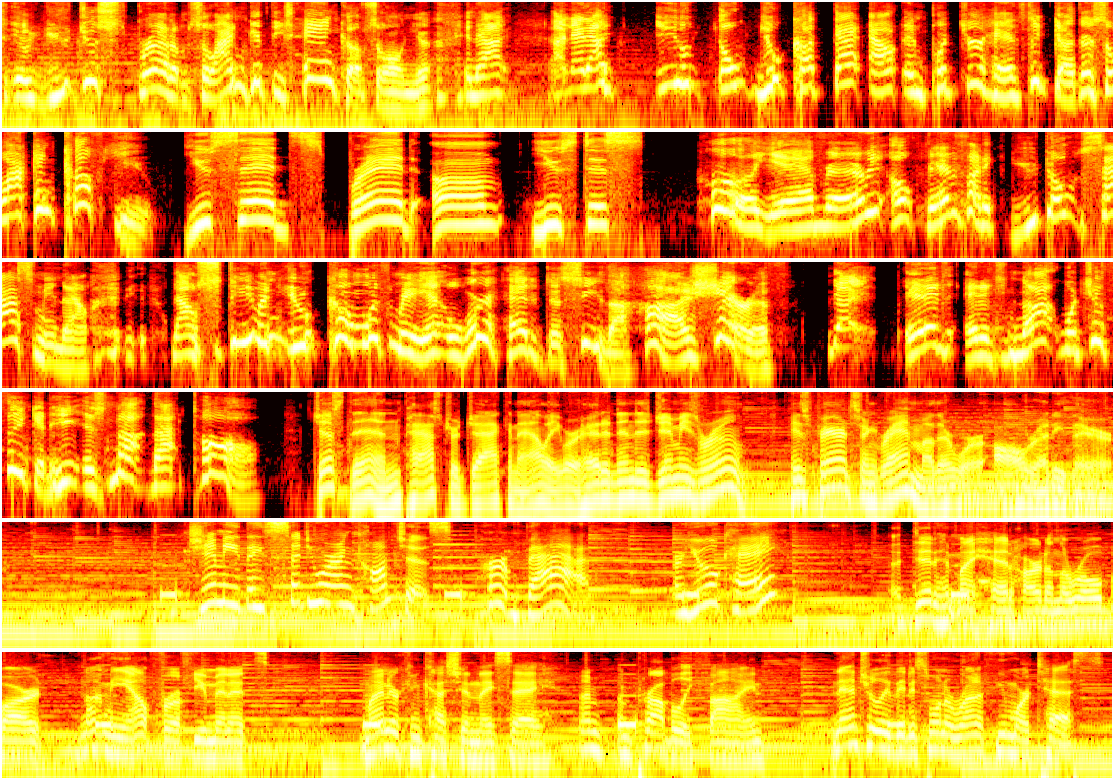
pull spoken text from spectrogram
you, you just spread them so I can get these handcuffs on you, and I, and I, you, you, you cut that out and put your hands together so I can cuff you. You said spread, um, Eustace. Oh, yeah, very, oh, very funny. You don't sass me now. Now, Stephen, you come with me. We're headed to see the high sheriff. And it's, and it's not what you're thinking. He is not that tall. Just then, Pastor Jack and Allie were headed into Jimmy's room. His parents and grandmother were already there. Jimmy, they said you were unconscious. Hurt bad. Are you okay? I did hit my head hard on the roll bar. Knocked me out for a few minutes. Minor concussion, they say. I'm, I'm probably fine. Naturally, they just want to run a few more tests.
